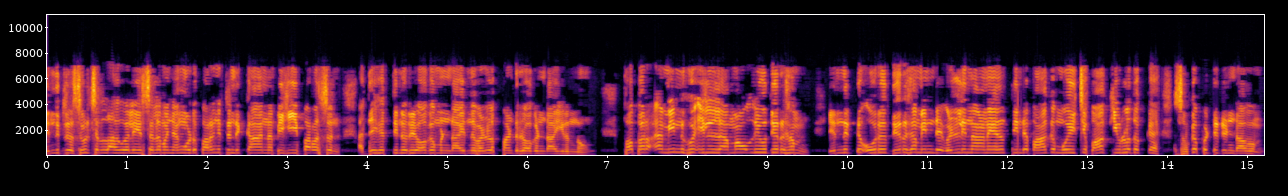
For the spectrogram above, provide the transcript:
എന്നിട്ട് റസൂൽ സല്ലാഹു അലൈഹി സ്വലമ ഞങ്ങളോട് പറഞ്ഞിട്ടുണ്ട് കാൻ ബിഹി പറസുൻ. അദ്ദേഹത്തിന് ഒരു രോഗമുണ്ടായിരുന്നു. വെള്ളപ്പാണ്ട് രോഗം ഉണ്ടായിരുന്നു എന്നിട്ട് ഒരു ദിർഹമിന്റെ വെള്ളി നാണയത്തിന്റെ ഭാഗം ഒഴിച്ച് ബാക്കിയുള്ളതൊക്കെ സുഖപ്പെട്ടിട്ടുണ്ടാവും.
